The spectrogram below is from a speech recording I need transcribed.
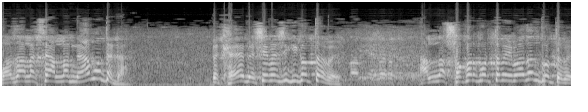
মজা লাগছে, আল্লাহর নেয়ামত এটা। খেয়ে বেশি বেশি কি করতে হবে? আল্লাহ শকর করতে হবে, ইবাদত করতে হবে।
